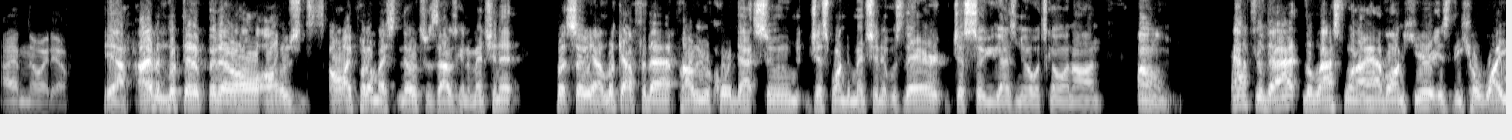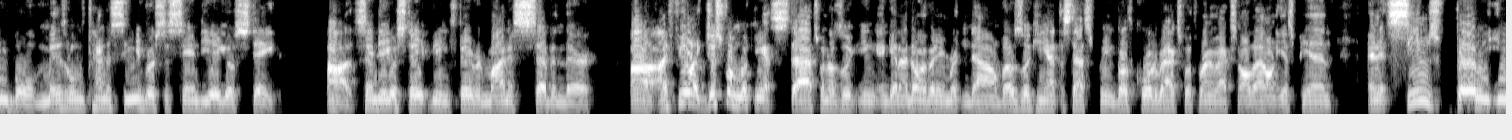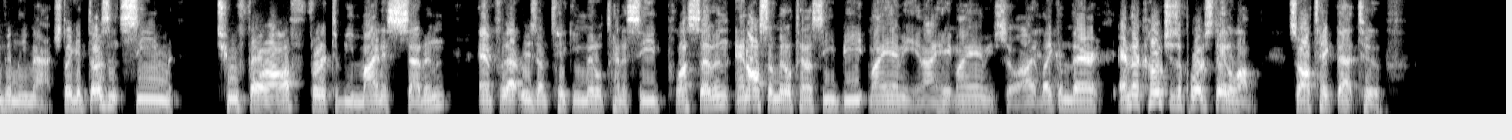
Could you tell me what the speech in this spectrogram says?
I have no idea. Yeah, I haven't looked at it at all. All I was all I put on my notes was I was going to mention it. But so yeah, look out for that. Probably record that soon. Just wanted to mention it was there, just so you guys know what's going on. Um, after that, the last one I have on here is the Hawaii Bowl, Middle Tennessee versus San Diego State. Uh, San Diego State being favored minus seven there. Uh, I feel like just from looking at stats when I was looking again, I don't have any written down, but I was looking at the stats between both quarterbacks, both running backs, and all that on ESPN, and it seems fairly evenly matched. Like it doesn't seem too far off for it to be minus seven. And for that reason, I'm taking Middle Tennessee plus seven. And also, Middle Tennessee beat Miami, and I hate Miami. So I like them there. And their coach is a Florida State alum. So I'll take that too.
